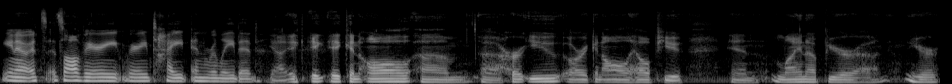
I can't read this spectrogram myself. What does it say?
you know, it's it's all very very tight and related. Yeah, it, it, it can all um, uh, hurt you or it can all help you and line up your uh, your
